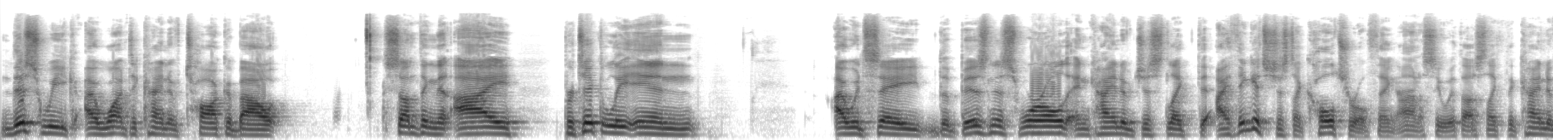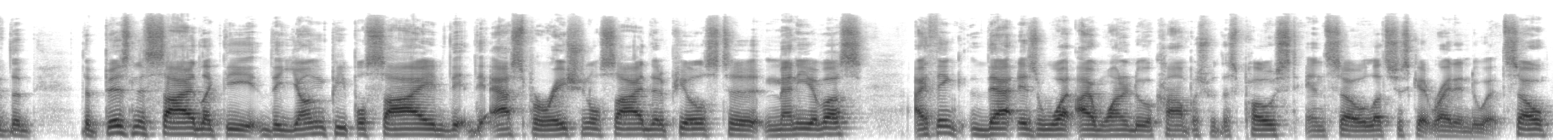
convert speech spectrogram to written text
this week, I want to kind of talk about something that I particularly in I would say the business world and kind of just like the, I think it's just a cultural thing, honestly, with us. Like the kind of the the business side, like the the young people side, the, the aspirational side that appeals to many of us. I think that is what I wanted to accomplish with this post, and so let's just get right into it. So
